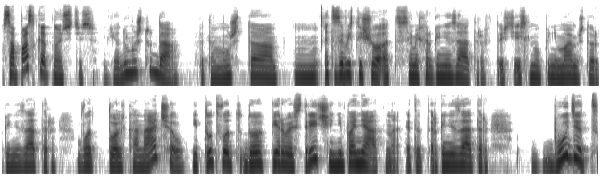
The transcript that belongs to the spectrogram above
с опаской относитесь? Я думаю, что да потому что это зависит еще от самих организаторов. То есть, если мы понимаем, что организатор вот только начал, и тут вот до первой встречи непонятно, этот организатор будет,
